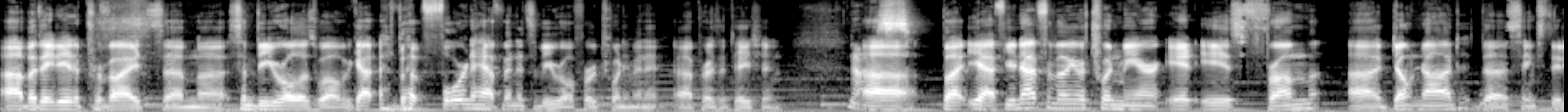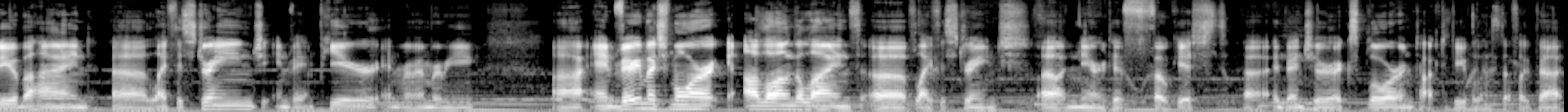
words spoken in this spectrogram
Uh, but they did provide some uh, some B-roll as well. We got about four and a half minutes of B-roll for a 20-minute uh, presentation. Nice. Uh, but yeah, if you're not familiar with Twin Mirror, it is from uh, Don't Nod, the same studio behind uh, Life is Strange and Vampyr and Remember Me, and very much more along the lines of Life is Strange, narrative-focused adventure, explore and talk to people and stuff like that.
